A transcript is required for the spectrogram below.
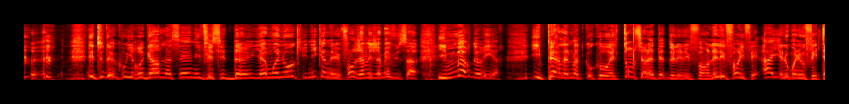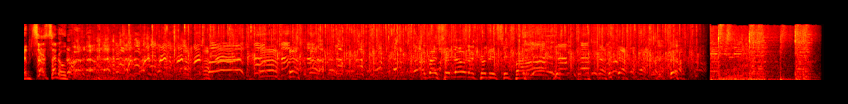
Et tout d'un coup, il regarde la scène, il fait c'est dingue. Il y a un moineau qui nique un éléphant, j'avais jamais vu ça. Il meurt de rire. Il perd la noix de coco, elle tombe sur la tête de l'éléphant. L'éléphant, il fait aïe, et le moineau fait t'aimes ça, salope? Bah celle-là, on la connaissait pas.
